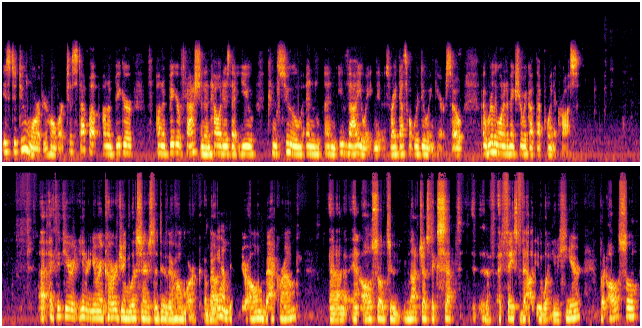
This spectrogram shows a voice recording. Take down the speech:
is to do more of your homework, to step up on a bigger on a bigger fashion and how it is that you consume and and evaluate news. Right, that's what we're doing here. So, I really wanted to make sure we got that point across. I think you're, you know, you're encouraging listeners to do their homework about their own background, uh, and also to not just accept at face value what you hear, but also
